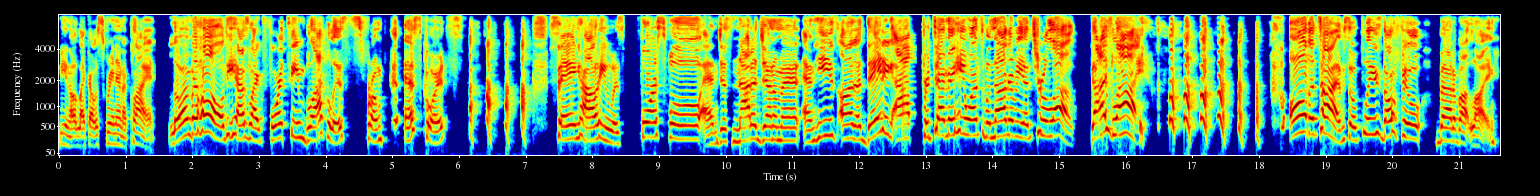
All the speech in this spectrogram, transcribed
you know, like I was screening a client lo and behold, he has like 14 blacklists from escorts saying how he was forceful and just not a gentleman. And he's on a dating app pretending he wants monogamy and true love. Guys lie all the time. So please don't feel bad about lying.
